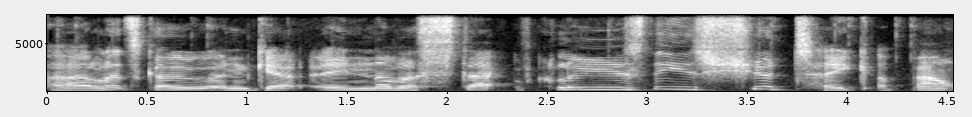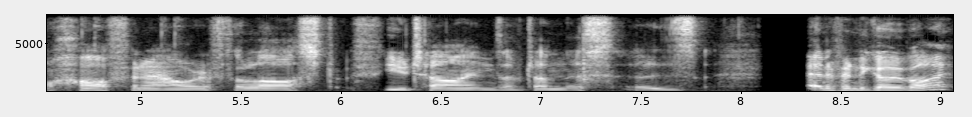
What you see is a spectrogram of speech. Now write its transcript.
Uh, let's go and get another stack of clues. These should take about half an hour if the last few times I've done this is anything to go by.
